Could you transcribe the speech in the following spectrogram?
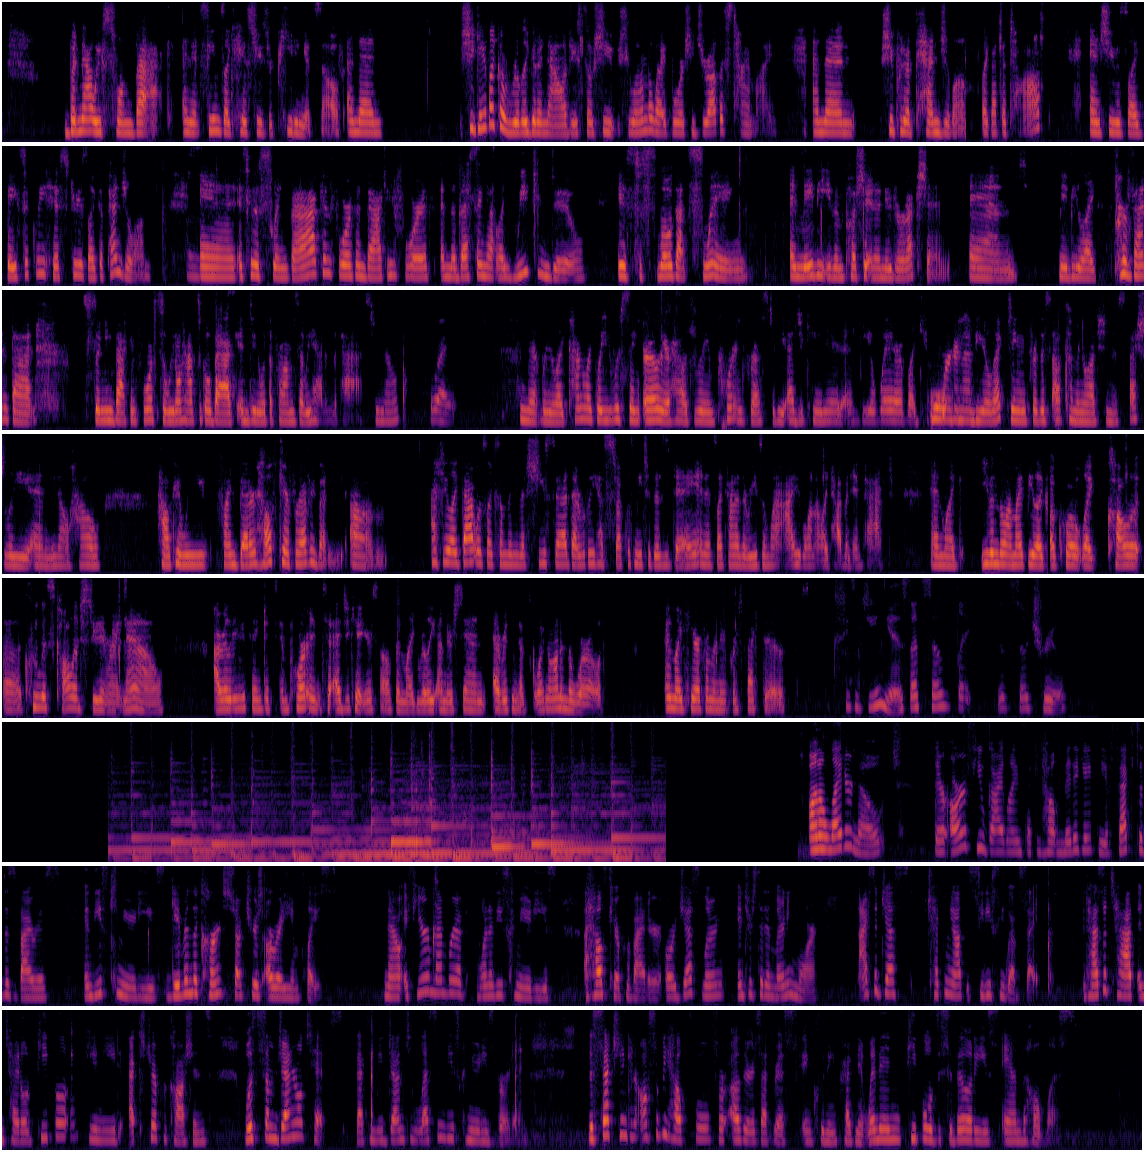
But now we've swung back and it seems like history is repeating itself. And then she gave like a really good analogy. So she she went on the whiteboard, she drew out this timeline, and then she put a pendulum like at the top, and she was like, basically, history is like a pendulum, mm. and it's gonna swing back and forth and back and forth. And the best thing that like we can do is to slow that swing, and maybe even push it in a new direction, and maybe like prevent that swinging back and forth, so we don't have to go back and deal with the problems that we had in the past. You know? Right definitely like kind of like what you were saying earlier how it's really important for us to be educated and be aware of like who we're going to be electing for this upcoming election especially and you know how how can we find better health care for everybody um i feel like that was like something that she said that really has stuck with me to this day and it's like kind of the reason why i want to like have an impact and like even though i might be like a quote like call uh, clueless college student right now I really do think it's important to educate yourself and like really understand everything that's going on in the world and like hear from a new perspective. She's a genius. That's so like that's so true. On a lighter note, there are a few guidelines that can help mitigate the effects of this virus in these communities given the current structures already in place. Now, if you're a member of one of these communities, a healthcare provider, or just learn interested in learning more, I suggest checking out the CDC website. It has a tab entitled People Who Need Extra Precautions with some general tips that can be done to lessen these communities' burden. The section can also be helpful for others at risk, including pregnant women, people with disabilities, and the homeless.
